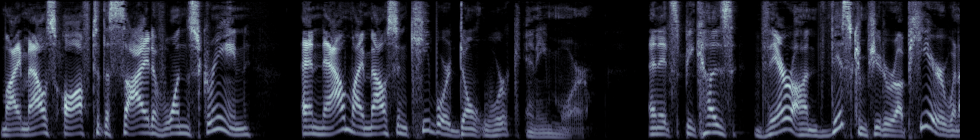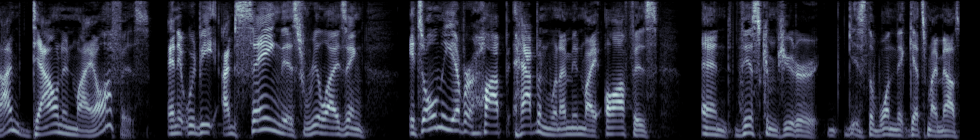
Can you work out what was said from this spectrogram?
my mouse off to the side of one screen, and now my mouse and keyboard don't work anymore. And it's because they're on this computer up here when I'm down in my office. And it would be, I'm saying this realizing it's only ever hop, happened when I'm in my office and this computer is the one that gets my mouse.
